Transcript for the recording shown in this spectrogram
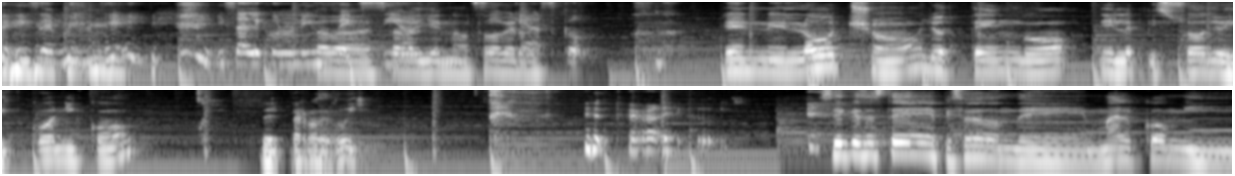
y se mete y sale con una infección. Todo lleno, todo verde. Qué asco. En el 8 yo tengo el episodio icónico del perro de Dewey. el perro de Dewey. Sí, que es este episodio donde Malcolm y.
